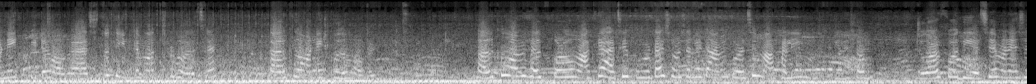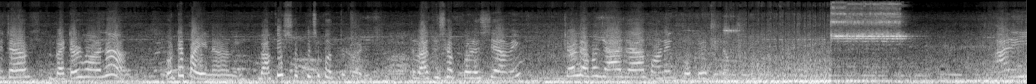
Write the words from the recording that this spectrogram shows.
অনেক পিঠে হবে। আজ তো তিনটে মাত্র হয়েছে। কালকে অনেকগুলো হবে। কালকেও আমি হেল্প করব, মাকে আছে পুরোটাই সরষালিটা আমি করেছি, মা খালি মানে সব জোগাড় করে দিয়েছে মানে সেটা বেটার হয় না, ওটা পারি না আমি, বাকি সব কিছু করতে পারি। তো বাকি সব করেছি আমি। চলো এখন যা যা অনেক বকে দিলাম। আর এই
